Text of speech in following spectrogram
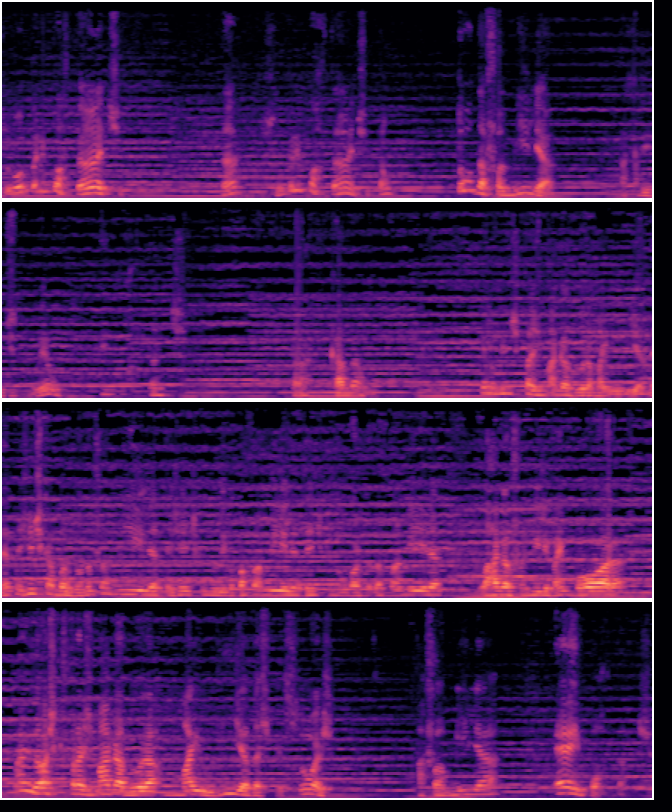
super importante, né? super importante. Então, toda a família, acredito eu, é importante para cada um. Pelo menos para a esmagadora maioria, né? Tem gente que abandona a família, tem gente que não liga para a família, tem gente que não gosta da família, larga a família e vai embora. Mas eu acho que para a esmagadora maioria das pessoas, a família é importante.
